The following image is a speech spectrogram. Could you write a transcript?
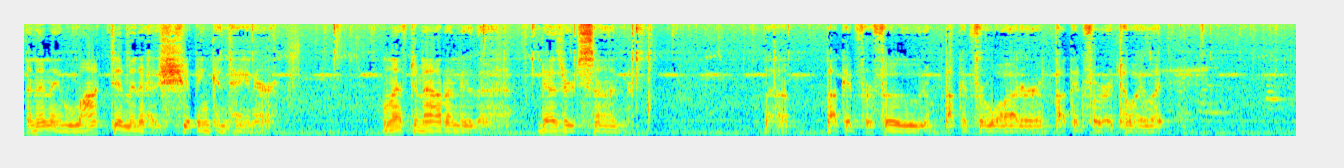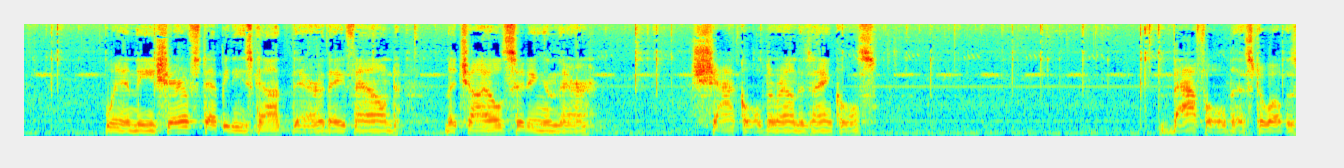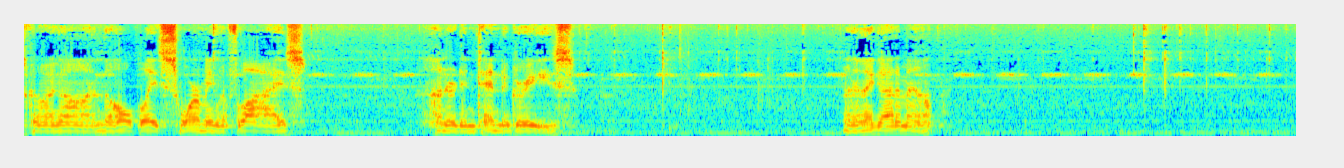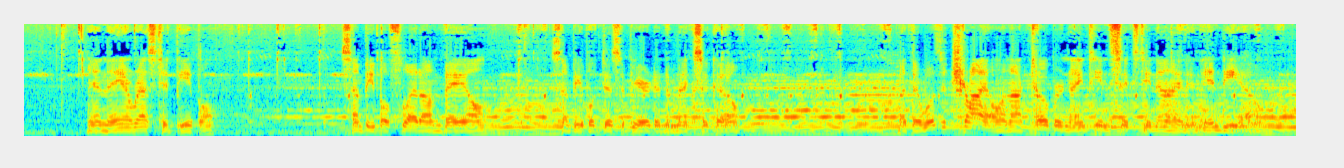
And then they locked him in a shipping container and left him out under the desert sun. A bucket for food, a bucket for water, a bucket for a toilet. When the sheriff's deputies got there, they found the child sitting in there, shackled around his ankles, baffled as to what was going on, the whole place swarming with flies, 110 degrees. And they got him out. And they arrested people. Some people fled on bail. Some people disappeared into Mexico. But there was a trial in October 1969 in Indio.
